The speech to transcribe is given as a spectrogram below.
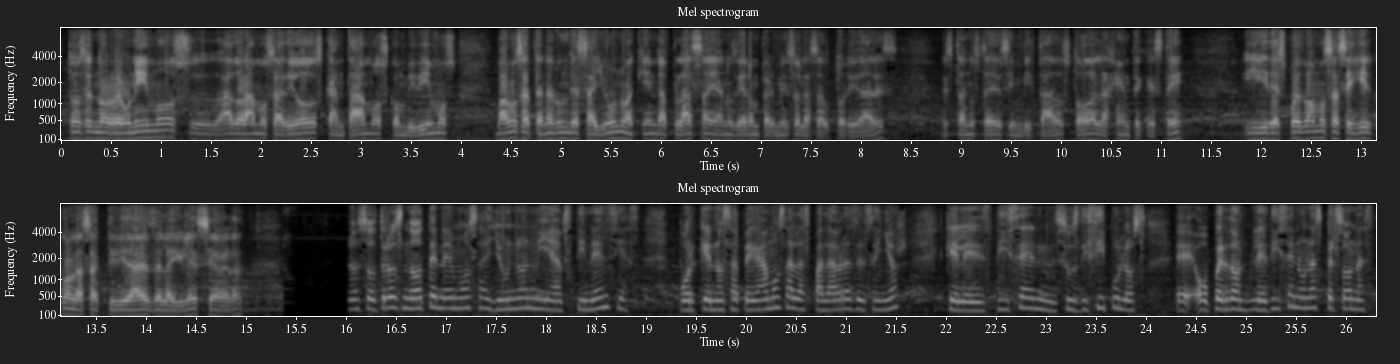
Entonces nos reunimos, eh, adoramos a Dios, cantamos, convivimos. Vamos a tener un desayuno aquí en la plaza, ya nos dieron permiso las autoridades. Están ustedes invitados, toda la gente que esté. Y después vamos a seguir con las actividades de la iglesia, ¿verdad? Nosotros no tenemos ayuno ni abstinencias porque nos apegamos a las palabras del Señor que les dicen sus discípulos, eh, o perdón, le dicen unas personas,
